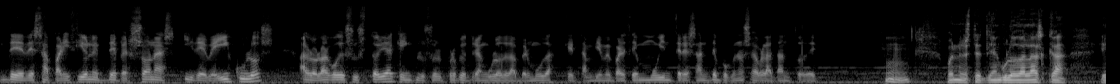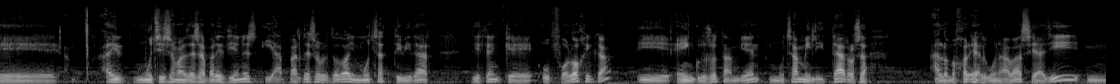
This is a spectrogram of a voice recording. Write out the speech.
de desapariciones de personas y de vehículos a lo largo de su historia que incluso el propio Triángulo de las Bermudas, que también me parece muy interesante porque no se habla tanto de él. Bueno, en este triángulo de Alaska eh, hay muchísimas desapariciones y aparte sobre todo hay mucha actividad, dicen que ufológica e incluso también mucha militar, o sea, a lo mejor hay alguna base allí, mm,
